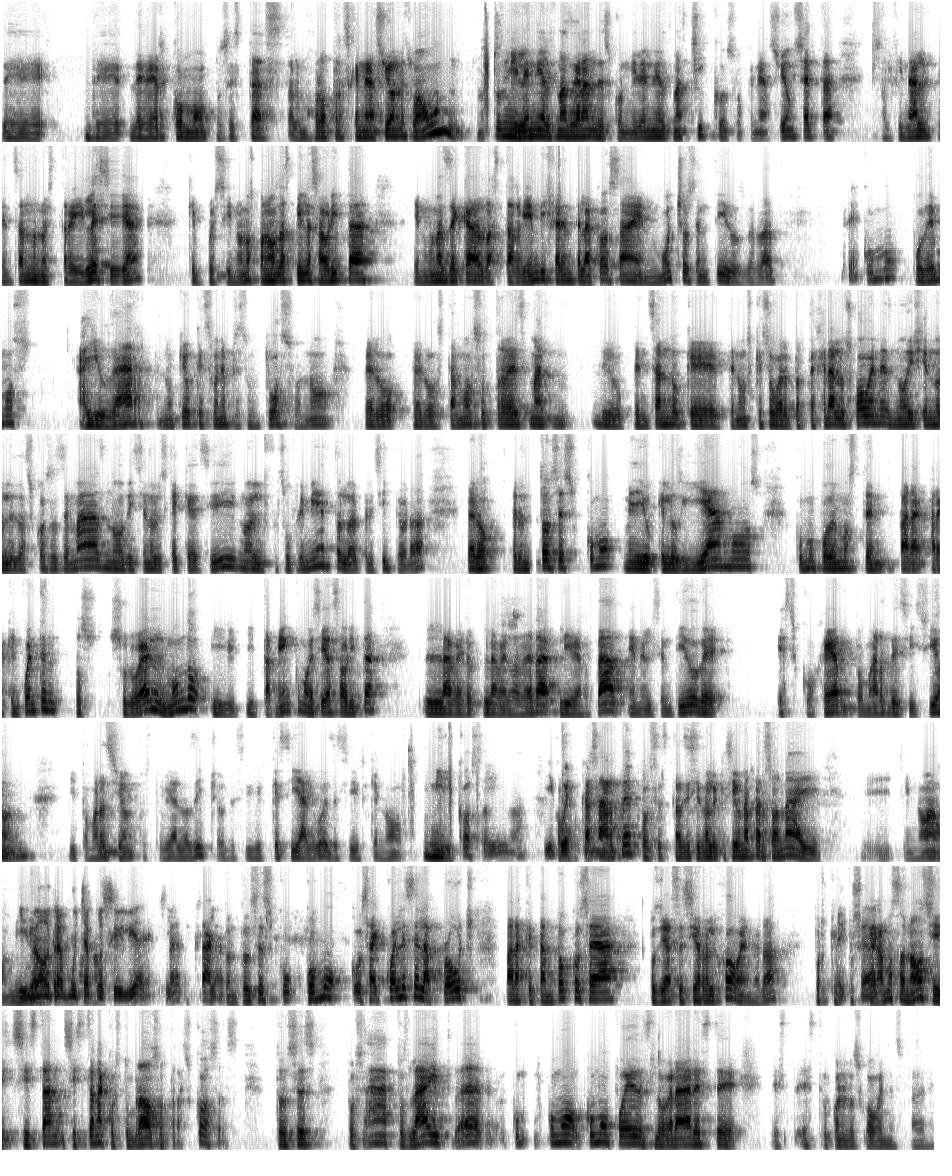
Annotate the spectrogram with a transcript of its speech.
de, de, ver cómo pues estas, a lo mejor otras generaciones o aún nosotros millennials más grandes con millennials más chicos o generación Z, pues al final pensando en nuestra iglesia, que pues si no nos ponemos las pilas ahorita, en unas décadas va a estar bien diferente la cosa en muchos sentidos, ¿verdad? ¿Cómo podemos ayudar? No quiero que suene presuntuoso, ¿no? Pero, pero estamos otra vez mal, digo, pensando que tenemos que sobreproteger a los jóvenes, no diciéndoles las cosas de más, no diciéndoles que hay que decidir, no el sufrimiento, lo del principio, ¿verdad? Pero, pero entonces, ¿cómo medio que los guiamos? cómo podemos, para, para, que encuentren pues, su lugar en el mundo y, y también, como decías ahorita, la, la, verdadera libertad en el sentido de escoger, tomar decisión, y tomar decisión, pues tú ya lo has dicho, decidir que sí algo es decir que no mil cosas. ¿no? Y casarte, pues estás diciéndole que sí a una persona y, y, no a un Y no a otras muchas posibilidades, claro. Exacto, entonces, ¿cómo, o sea, cuál es el approach para que tampoco sea, pues ya se cierra el joven, ¿verdad? porque pues queramos o no, si, si, están, si están acostumbrados a otras cosas. Entonces, pues, ah, pues light, eh, ¿cómo, cómo, puedes lograr este, esto con los jóvenes, padre?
